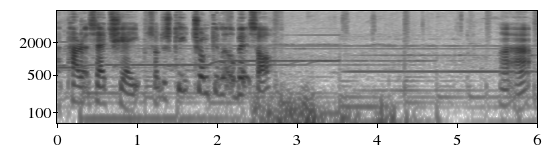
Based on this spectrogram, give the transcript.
a parrot's head shape. So just keep chunking little bits off, like that.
